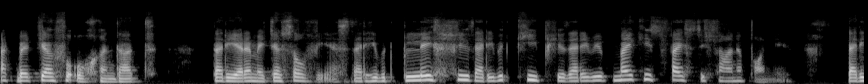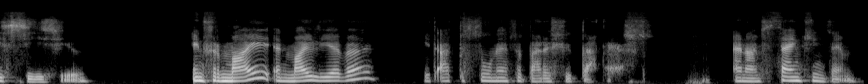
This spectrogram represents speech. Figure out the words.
Ek bid jou vir oggend dat dat die Here met jou sal wees, that he would bless you, that he would keep you, that he would make his face to shine upon you, that he sees you. En vir my in my lewe het ek besonder vir parachute packers. And I'm thanking them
